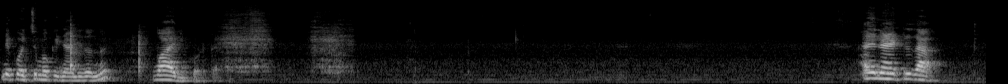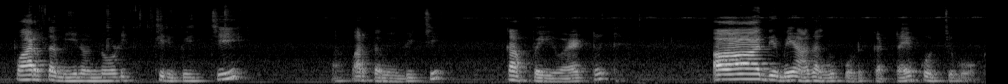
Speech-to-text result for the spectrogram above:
ഇനി കൊച്ചുമോക്ക് ഞാനിതൊന്ന് വാരി കൊടുക്കാം. അതിനായിട്ട് ഇതാ വറുത്ത മീനൊന്നോട് ഇച്ചിരി പിച്ച് വറുത്ത മീൻ പിച്ച് കപ്പയുമായിട്ട് ആദ്യമേ അതങ്ങ് കൊടുക്കട്ടെ കൊച്ചുമോക്ക്.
